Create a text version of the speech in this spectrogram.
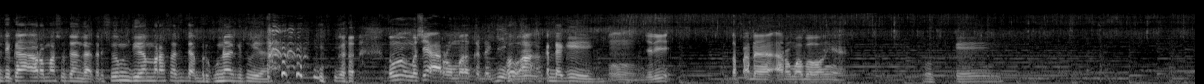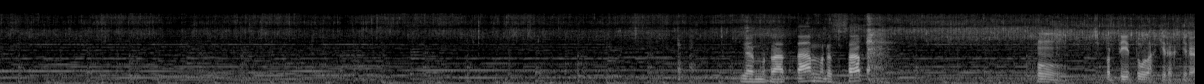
ketika aroma sudah nggak tercium, dia merasa tidak berguna gitu ya? Oh, maksudnya aroma ke daging. Oh, ah, ke daging. Hmm, jadi tetap ada aroma bawangnya. Oke. Biar merata, meresap. Hmm, seperti itulah kira-kira.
